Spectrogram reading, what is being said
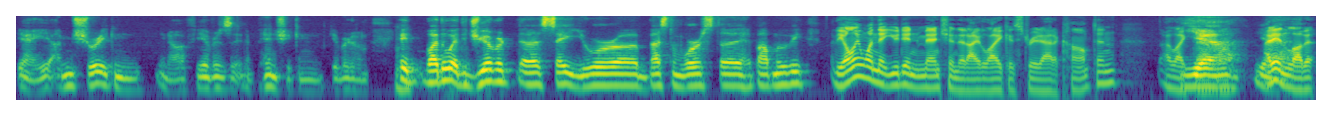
yeah, he, I'm sure he can, you know, if he ever's in a pinch, he can get rid of them. Hey, Mm-hmm. by the way, did you ever uh, say your uh, best and worst uh, hip hop movie? The only one that you didn't mention that I like is Straight Outta Compton. I like that Yeah, yeah. I didn't love it.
